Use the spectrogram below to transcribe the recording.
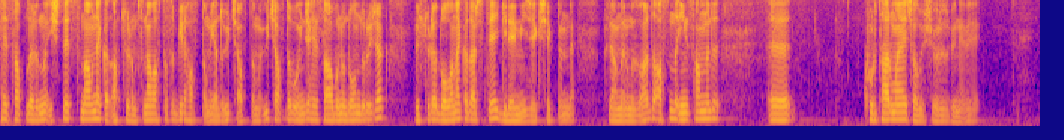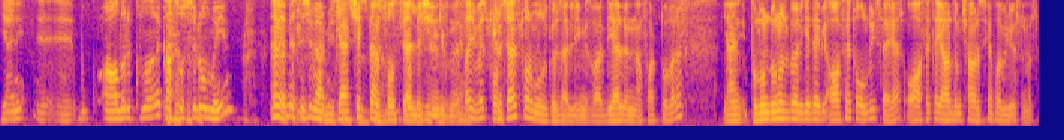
hesaplarını işte sınav ne kadar atıyorum sınav haftası bir hafta mı ya da üç hafta mı? Üç hafta boyunca hesabını donduracak ve süre dolana kadar siteye giremeyecek şeklinde planlarımız vardı. Aslında insanları e, kurtarmaya çalışıyoruz bir nevi. Yani e, e, bu ağları kullanarak asosyal olmayın. Evet. ve mesajı vermeye çalışıyoruz Gerçekten sosyalleşin gibi mesaj Evet. ve sosyal sorumluluk özelliğimiz var diğerlerinden farklı olarak. Yani bulunduğunuz bölgede bir afet olduysa eğer o afete yardım çağrısı yapabiliyorsunuz.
